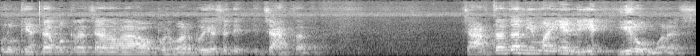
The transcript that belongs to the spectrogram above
ઓલો ઘેટા બકરા ચારવાળા ભરવાડ ભાઈ હશે ને, એ ચારતા હતા ચારતા હતા ને એમાં એને એક હીરો મળે છે.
